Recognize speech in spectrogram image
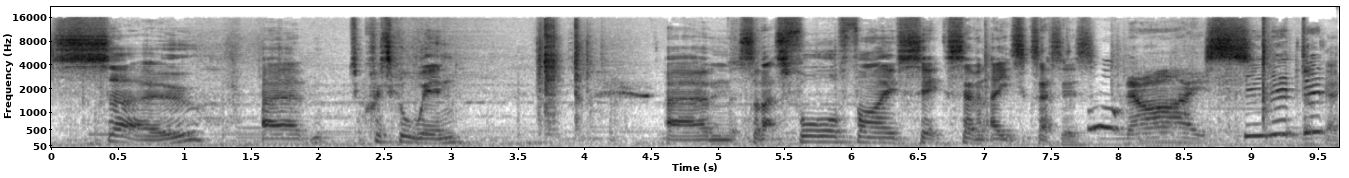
So, um, critical win. Um, so that's four, five, six, seven, eight successes. Nice. Okay.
